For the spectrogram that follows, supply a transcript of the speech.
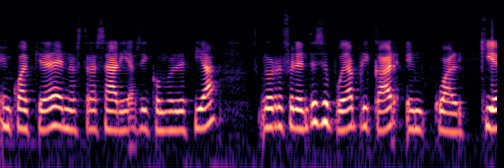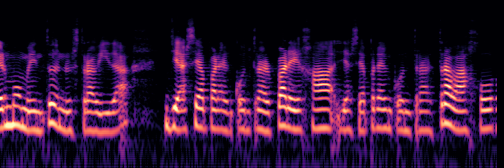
en cualquiera de nuestras áreas. Y como os decía, los referentes se puede aplicar en cualquier momento de nuestra vida, ya sea para encontrar pareja, ya sea para encontrar trabajo,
